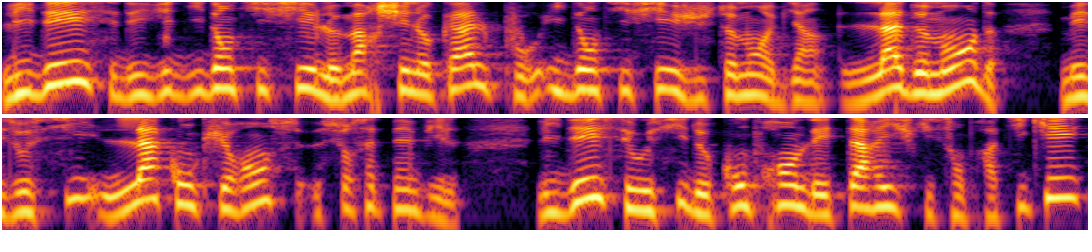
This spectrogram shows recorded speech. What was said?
L'idée, c'est d'identifier le marché local pour identifier justement eh bien, la demande, mais aussi la concurrence sur cette même ville. L'idée, c'est aussi de comprendre les tarifs qui sont pratiqués,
